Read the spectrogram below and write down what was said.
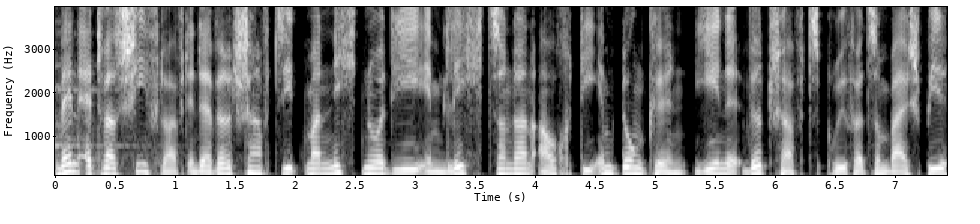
Wenn etwas schiefläuft in der Wirtschaft, sieht man nicht nur die im Licht, sondern auch die im Dunkeln, jene Wirtschaftsprüfer zum Beispiel,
